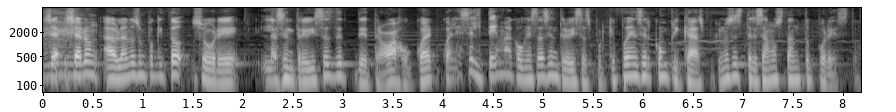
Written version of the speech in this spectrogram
Sha- Sharon, háblanos un poquito sobre las entrevistas de, de trabajo. ¿Cuál, ¿Cuál es el tema con estas entrevistas? ¿Por qué pueden ser complicadas? ¿Por qué nos estresamos tanto por esto?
